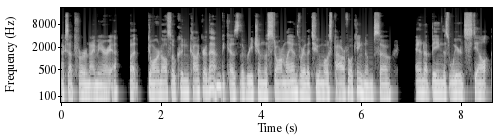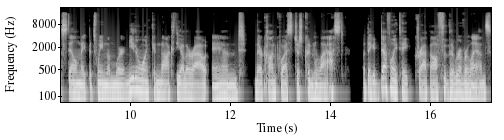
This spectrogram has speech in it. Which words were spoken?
except for Nymeria. But Dorne also couldn't conquer them because the Reach and the Stormlands were the two most powerful kingdoms. So ended up being this weird stale, stalemate between them where neither one could knock the other out and their conquest just couldn't last. But they could definitely take crap off of the Riverlands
